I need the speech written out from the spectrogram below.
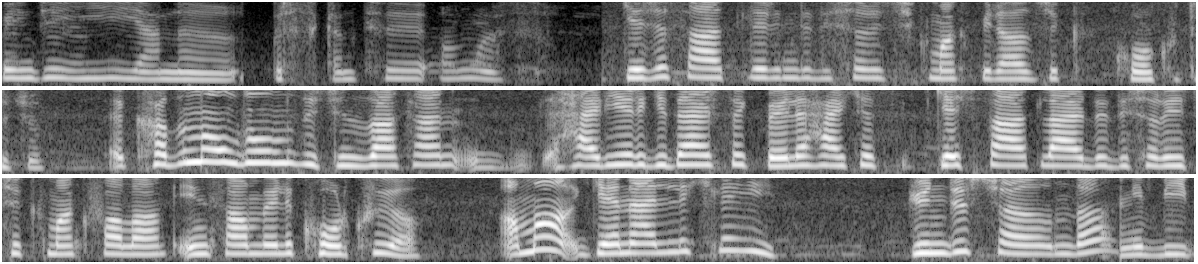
Bence iyi yani bir sıkıntı olmaz. gece saatlerinde dışarı çıkmak birazcık korkutucu. E, kadın olduğumuz için zaten her yere gidersek böyle herkes geç saatlerde dışarıya çıkmak falan insan böyle korkuyor. Ama genellikle iyi. Gündüz çağında hani bir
